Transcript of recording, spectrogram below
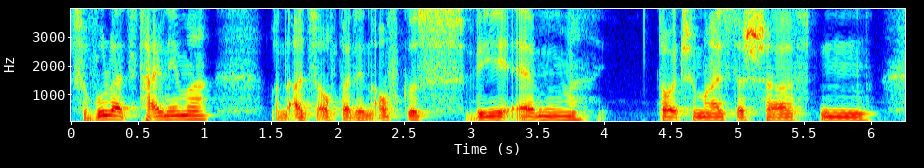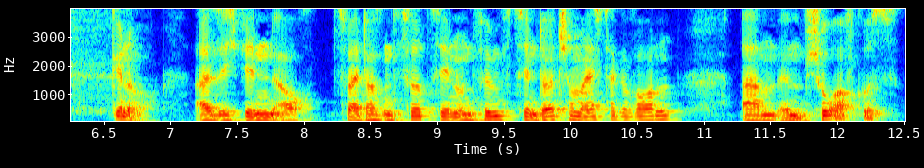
sowohl als Teilnehmer und als auch bei den Aufguss-WM, Deutsche Meisterschaften. Genau. Also ich bin auch 2014 und 15 Deutscher Meister geworden ähm, im Showaufguss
